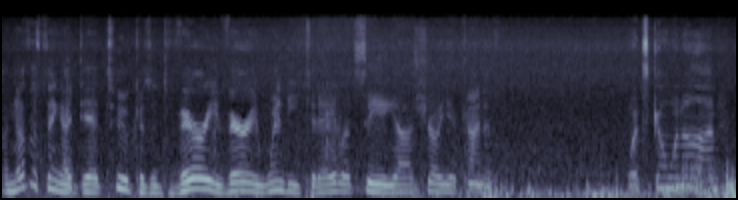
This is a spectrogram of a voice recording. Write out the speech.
another thing I did too, because it's very, very windy today. Let's see, uh, show you kind of what's going on.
